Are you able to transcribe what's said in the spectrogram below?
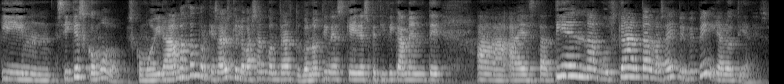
y mm, sí que es cómodo. Es como ir a Amazon porque sabes que lo vas a encontrar todo. No tienes que ir específicamente a, a esta tienda, buscar tal, vas ahí, pi, pi, pi, ya lo tienes.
